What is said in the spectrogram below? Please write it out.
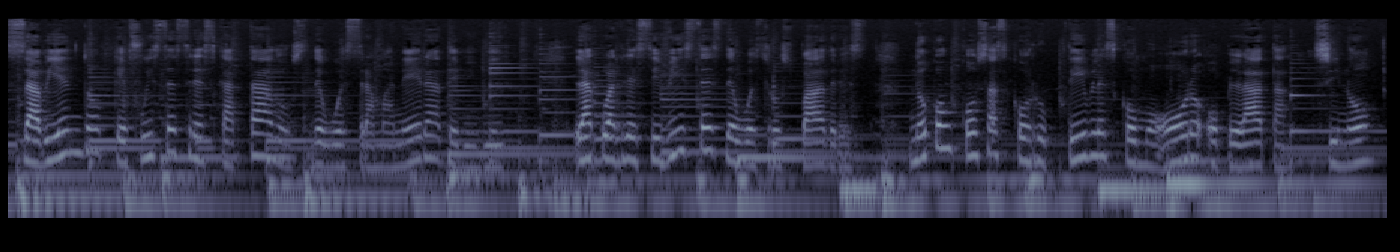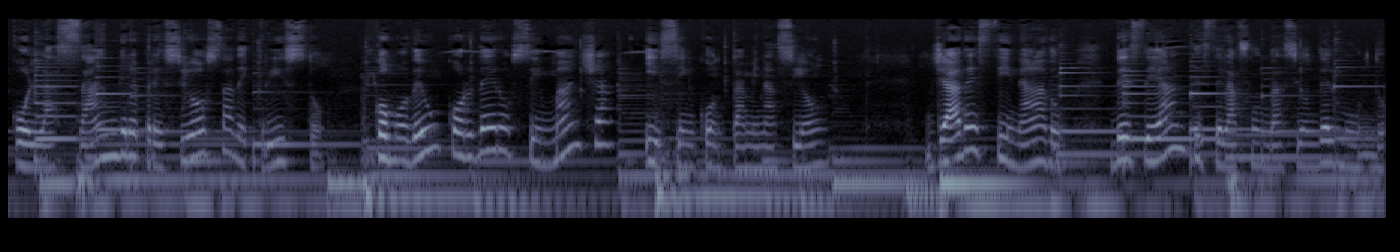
sabiendo que fuisteis rescatados de vuestra manera de vivir, la cual recibisteis de vuestros padres, no con cosas corruptibles como oro o plata, sino con la sangre preciosa de Cristo como de un cordero sin mancha y sin contaminación, ya destinado desde antes de la fundación del mundo,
